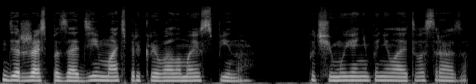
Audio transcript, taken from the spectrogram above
Держась позади, мать прикрывала мою спину. Почему я не поняла этого сразу?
